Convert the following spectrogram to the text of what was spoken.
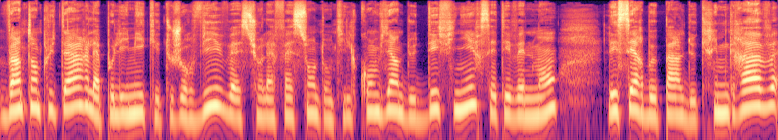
Vingt ans plus tard, la polémique est toujours vive sur la façon dont il convient de définir cet événement. Les Serbes parlent de crimes graves.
